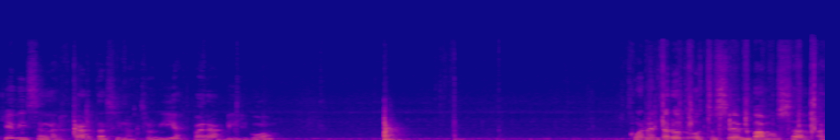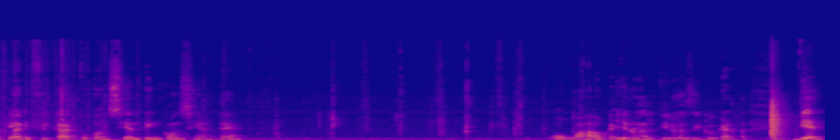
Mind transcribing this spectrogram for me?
qué dicen las cartas y nuestros guías para Virgo. Con el tarot 8 Zen vamos a, clarificar tu consciente inconsciente. Oh, wow, cayeron al tiro las cinco cartas. Bien,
